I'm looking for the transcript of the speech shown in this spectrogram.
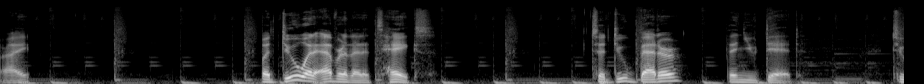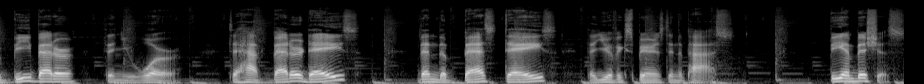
right? But do whatever that it takes to do better than you did, to be better than you were, to have better days than the best days that you have experienced in the past. Be ambitious.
